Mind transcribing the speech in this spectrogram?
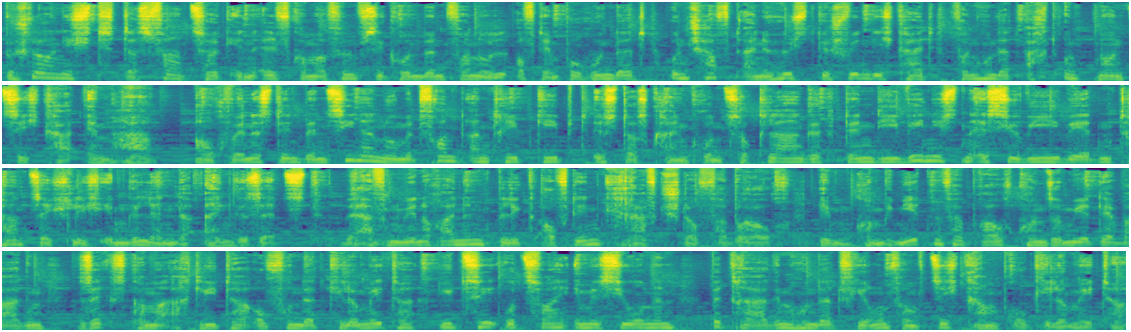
beschleunigt das Fahrzeug in 11,5 Sekunden von 0 auf Tempo 100 und schafft eine Höchstgeschwindigkeit von 198 km/h. Auch wenn es den Benziner nur mit Frontantrieb gibt, ist das kein Grund zur Klage, denn die wenigsten SUV werden tatsächlich im Gelände eingesetzt. Werfen wir noch einen Blick auf den Kraftstoffverbrauch. Im kombinierten Verbrauch konsumiert der Wagen 6,8 Liter auf 100 Kilometer. Die CO2-Emissionen betragen 154 Gramm pro Kilometer.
